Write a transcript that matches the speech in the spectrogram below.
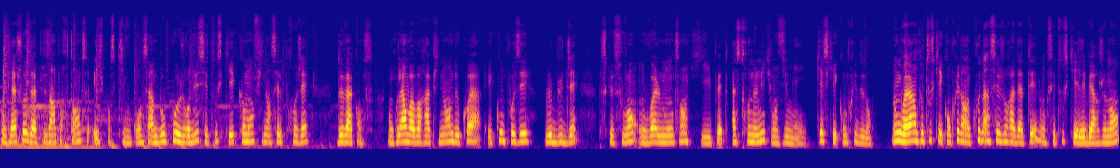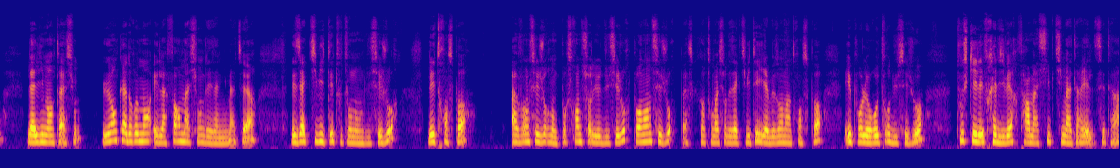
Donc la chose la plus importante, et je pense qui vous concerne beaucoup aujourd'hui, c'est tout ce qui est comment financer le projet de vacances. Donc là, on va voir rapidement de quoi est composé le budget, parce que souvent, on voit le montant qui peut être astronomique, et on se dit, mais qu'est-ce qui est compris dedans? Donc voilà un peu tout ce qui est compris dans le coût d'un séjour adapté. Donc c'est tout ce qui est l'hébergement, l'alimentation, l'encadrement et la formation des animateurs, les activités tout au long du séjour, les transports, avant le séjour, donc pour se rendre sur le lieu du séjour, pendant le séjour, parce que quand on va sur des activités, il y a besoin d'un transport, et pour le retour du séjour, tout ce qui est les frais divers, pharmacie, petit matériel, etc.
